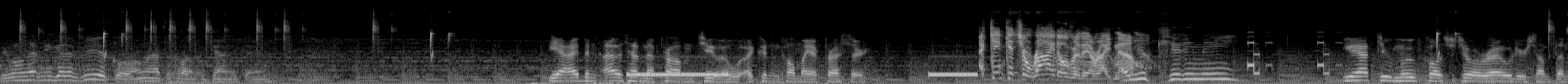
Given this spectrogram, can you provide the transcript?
They won't let me get a vehicle. I'm gonna have to call a mechanic then. Yeah, I've been. I was having that problem too. I couldn't call my oppressor. I can't get your ride over there right now. Are you kidding me? You have to move closer to a road or something.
